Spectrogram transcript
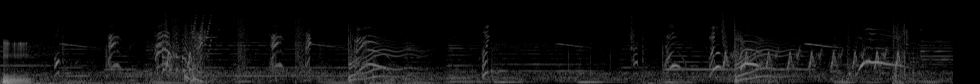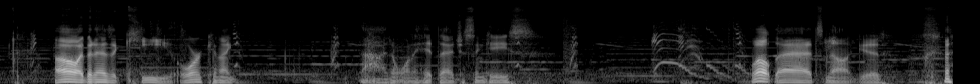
hmm. Oh, I bet it has a key. Or can I... Ah, I don't want to hit that just in case. Well, that's not good.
